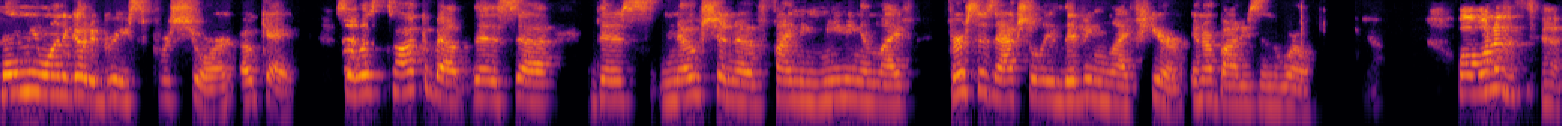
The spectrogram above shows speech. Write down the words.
Made me want to go to greece for sure. Okay so let's talk about this uh, this notion of finding meaning in life versus actually living life here in our bodies in the world. Well, one of the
